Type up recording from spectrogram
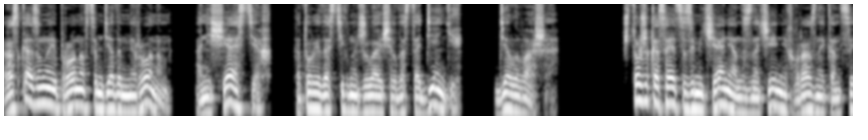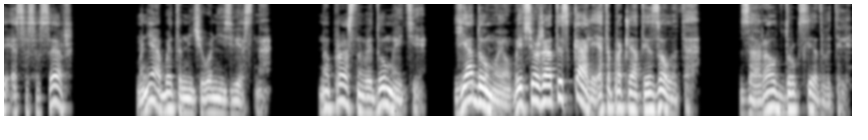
рассказанную проновцем дедом Мироном, о несчастьях, которые достигнут желающих достать деньги, дело ваше. Что же касается замечаний о назначениях в разные концы СССР, мне об этом ничего не известно. Напрасно вы думаете. Я думаю, вы все же отыскали это проклятое золото, заорал вдруг следователь.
